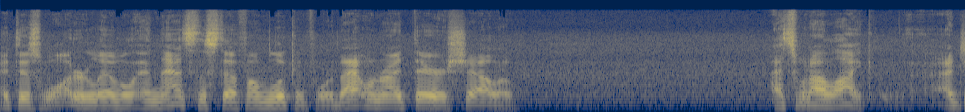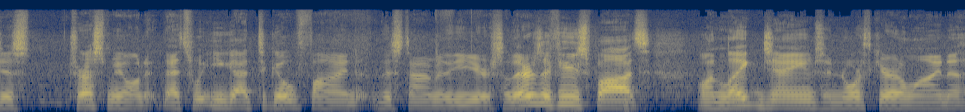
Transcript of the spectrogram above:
at this water level, and that's the stuff I'm looking for. That one right there is shallow. That's what I like. I just, trust me on it. That's what you got to go find this time of the year. So there's a few spots on Lake James in North Carolina.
